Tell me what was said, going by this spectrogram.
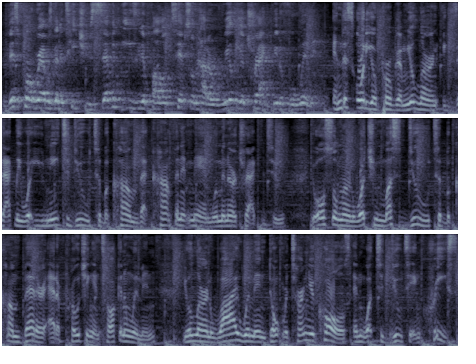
This program is going to teach you seven easy to follow tips on how to really attract beautiful women. In this audio program, you'll learn exactly what you need to do to become that confident man women are attracted to You'll also learn what you must do to become better at approaching and talking to women. You'll learn why women don't return your calls and what to do to increase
